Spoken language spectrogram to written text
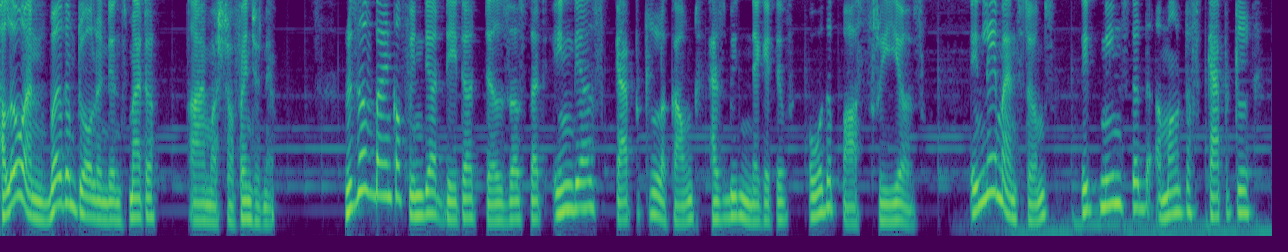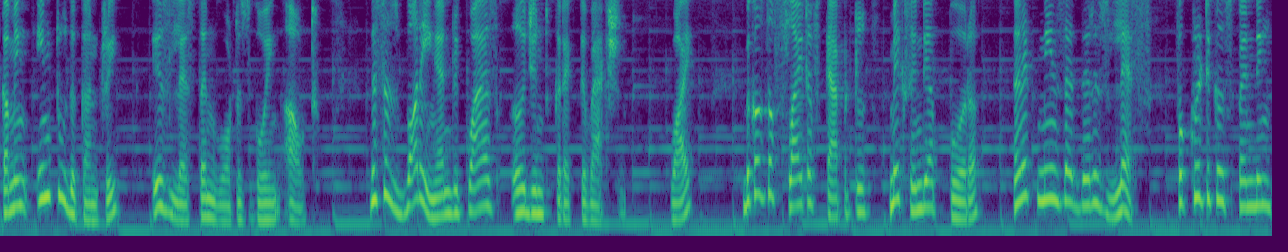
Hello and welcome to All Indians Matter. I am Ashraf Engineer. Reserve Bank of India data tells us that India's capital account has been negative over the past three years. In layman's terms, it means that the amount of capital coming into the country is less than what is going out. This is worrying and requires urgent corrective action. Why? Because the flight of capital makes India poorer, and it means that there is less for critical spending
